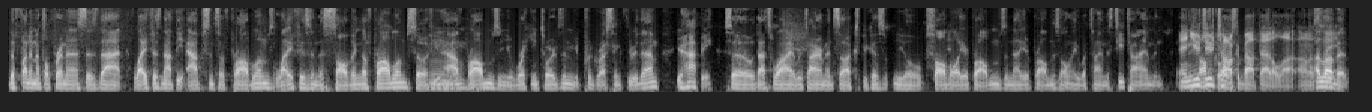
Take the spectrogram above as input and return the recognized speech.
the, fundamental premise is that life is not the absence of problems. Life is in the solving of problems. So if you mm-hmm. have problems and you're working towards them, you're progressing through them, you're happy. So that's why retirement sucks because you'll solve all your problems and now your problem is only what time is tea time. And, and you do course. talk about that a lot, honestly. I love it.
